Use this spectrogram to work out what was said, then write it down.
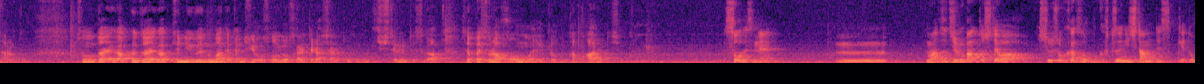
なるほど。その大学在学中にウェブマーケットの事業を創業されていらっしゃるというふうにお聞きしてるんですがやっぱりそれは本の影響とかもあるんでしょうか？そうですね。うーんまず順番としては就職活動を僕普通にしたんですけど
